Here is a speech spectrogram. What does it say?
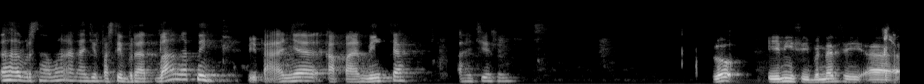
Ah, bersamaan anjir pasti berat banget nih ditanya kapan nikah anjir Lu ini sih bener sih. eh,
